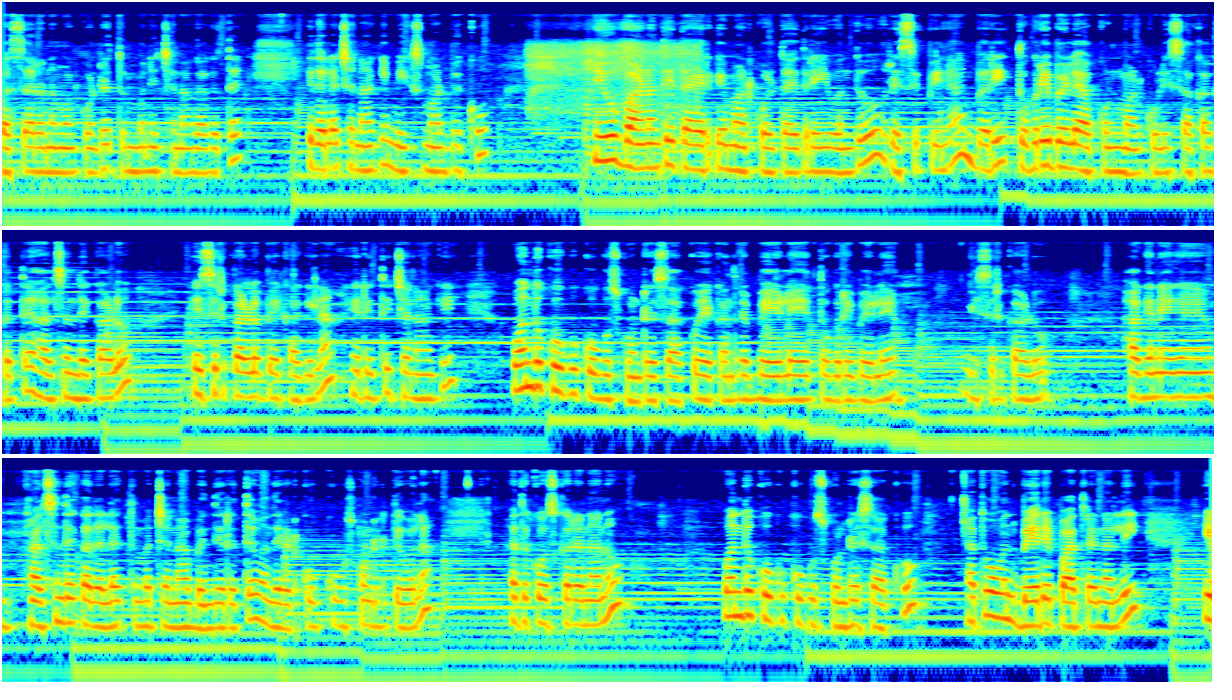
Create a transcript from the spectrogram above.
ಬಸ್ಸಾರನ್ನು ಮಾಡಿಕೊಂಡ್ರೆ ತುಂಬಾ ಚೆನ್ನಾಗಾಗುತ್ತೆ. ಇದೆಲ್ಲ ಚೆನ್ನಾಗಿ ಮಿಕ್ಸ್ ಮಾಡಬೇಕು. ನೀವು ಬಾಣಂತಿ ತಯಾರಿಗೆ ಮಾಡ್ಕೊಳ್ತಾ ಇದ್ರೆ ಈ ಒಂದು ರೆಸಿಪಿನ ಬರೀ ತೊಗರಿಬೇಳೆ ಹಾಕ್ಕೊಂಡು ಮಾಡ್ಕೊಳ್ಳಿ ಸಾಕಾಗುತ್ತೆ. ಹಲಸಂದೆ ಕಾಳು, ಹೆಸರು ಕಾಳು ಬೇಕಾಗಿಲ್ಲ. ಈ ರೀತಿ ಚೆನ್ನಾಗಿ ಒಂದು ಕೂಗು ಕೂಗಿಸ್ಕೊಂಡ್ರೆ ಸಾಕು. ಯಾಕಂದರೆ ಬೇಳೆ ತೊಗರಿಬೇಳೆ ಹೆಸರು ಕಾಳು ಹಾಗೆಯೇ ಹಲಸಂದೆ ಕಾಲೆಲ್ಲ ತುಂಬ ಚೆನ್ನಾಗಿ ಬೆಂದಿರುತ್ತೆ. ಒಂದೆರಡು ಕೂಗು ಕೂಗಿಸ್ಕೊಂಡಿರ್ತೀವಲ್ಲ, ಅದಕ್ಕೋಸ್ಕರ ನಾನು ಒಂದು ಕೂಗು ಕೂಗಿಸ್ಕೊಂಡ್ರೆ ಸಾಕು. ಅಥವಾ ಒಂದು ಬೇರೆ ಪಾತ್ರೆಯಲ್ಲಿ ಈ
